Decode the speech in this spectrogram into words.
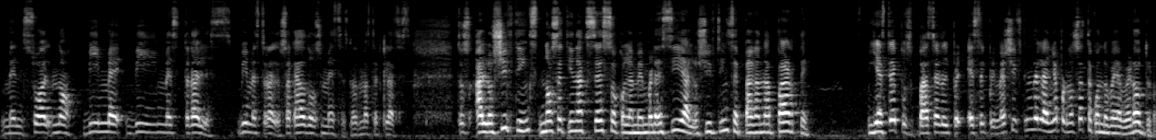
mensual, no, bime, bimestrales, bimestrales, o sea, cada dos meses las masterclasses. Entonces, a los shiftings no se tiene acceso con la membresía, los shiftings se pagan aparte. Y este, pues, va a ser el, es el primer shifting del año, pero no sé hasta cuándo vaya a haber otro.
